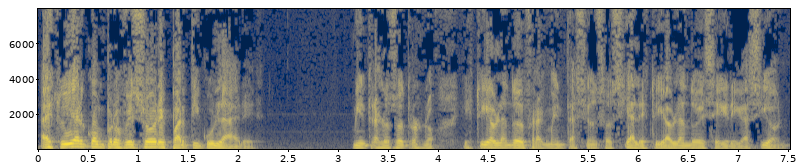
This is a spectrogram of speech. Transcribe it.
a estudiar con profesores particulares, mientras los otros no. Estoy hablando de fragmentación social, estoy hablando de segregación.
